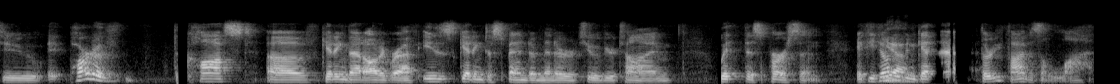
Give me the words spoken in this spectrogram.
to it, part of the cost of getting that autograph is getting to spend a minute or two of your time with this person. If you don't Yeah. even get that, thirty-five is a lot.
